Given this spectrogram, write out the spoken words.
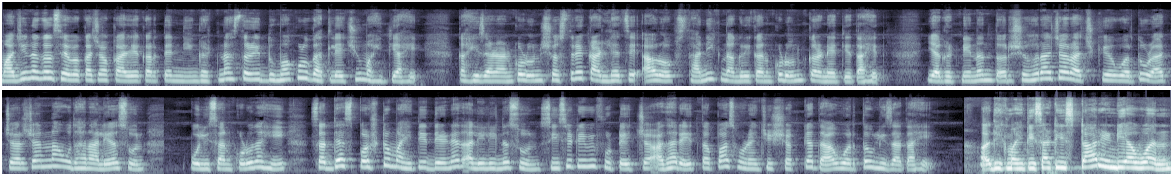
माजी नगरसेवकाच्या कार्यकर्त्यांनी घटनास्थळी धुमाकूळ घातल्याची माहिती आहे. काही जणांकडून शस्त्रे काढल्याचे आरोप स्थानिक नागरिकांकडून करण्यात येत आहेत. या घटनेनंतर शहराच्या राजकीय वर्तुळात चर्चांना उधाण आले असून पोलिसांकडूनही सध्या स्पष्ट माहिती देण्यात आलेली नसून सीसीटीव्ही फुटेजच्या आधारे तपास होण्याची शक्यता वर्तवली जात आहे. अधिक माहितीसाठी स्टार इंडिया वन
